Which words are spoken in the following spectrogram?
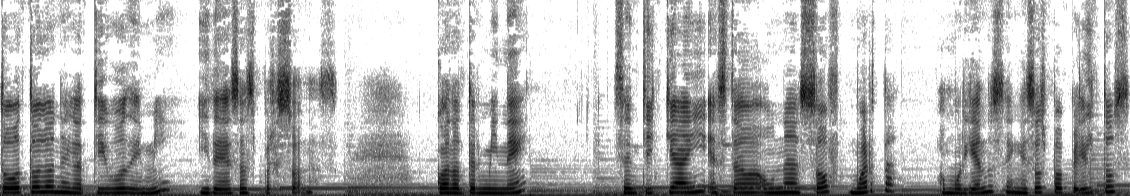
todo lo negativo de mí y de esas personas. Cuando terminé, sentí que ahí estaba una soft muerta o muriéndose en esos papelitos.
